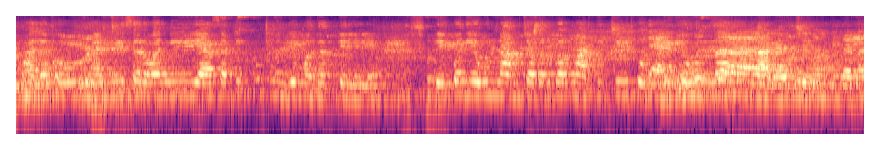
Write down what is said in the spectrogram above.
भाल्या भाऊ यांनी सर्वांनी यासाठी खूप म्हणजे मदत केलेली आहे ते पण येऊन आमच्याबरोबर मातीची टोपली घेऊन लागायचे मंदिराला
